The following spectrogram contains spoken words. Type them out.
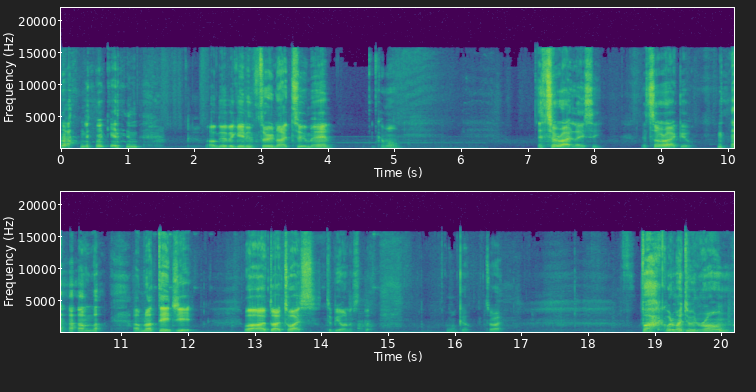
I'm never getting. I'm never getting through night two, man. Come on. It's all right, Lacey. It's all right, Gil. I'm not. I'm not dead yet. Well, I died twice, to be honest. But come on, Gil. It's all right. Fuck! What am I doing wrong?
